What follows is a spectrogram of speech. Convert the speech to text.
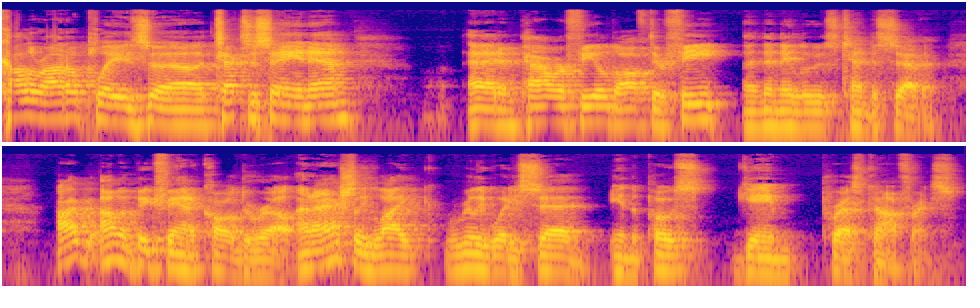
Colorado plays uh, Texas A&M at Empower Field off their feet, and then they lose ten to seven. I'm a big fan of Karl Dorrell, and I actually like really what he said in the post game press conference.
